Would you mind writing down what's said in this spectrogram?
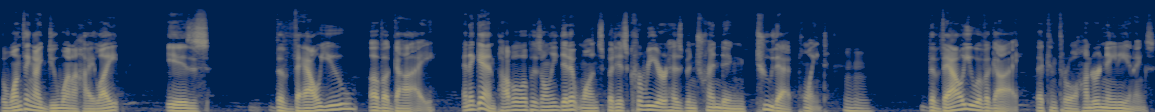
The one thing I do want to highlight is the value of a guy. And again, Pablo Lopez only did it once, but his career has been trending to that point. Mm-hmm. The value of a guy that can throw 180 innings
